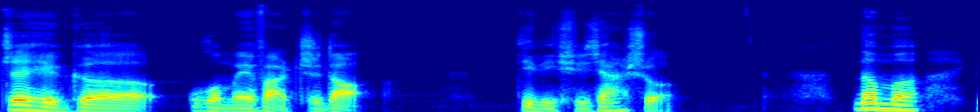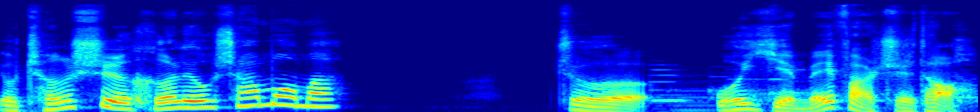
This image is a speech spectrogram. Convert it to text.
这个我没法知道。地理学家说。那么有城市、河流、沙漠吗？这我也没法知道，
